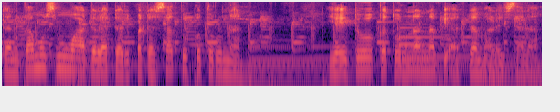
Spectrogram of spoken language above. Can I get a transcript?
dan kamu semua adalah daripada satu keturunan, yaitu keturunan Nabi Adam alaihissalam.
